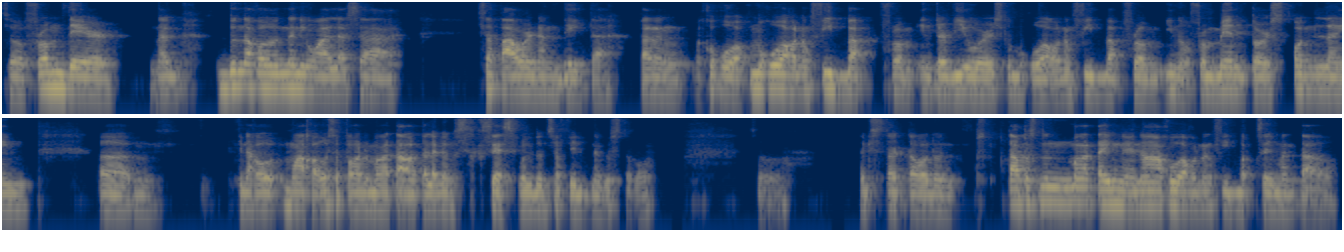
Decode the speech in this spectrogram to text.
So from there, nag doon ako naniwala sa sa power ng data. Parang kukuha, kumukuha ako ng feedback from interviewers, kumukuha ako ng feedback from, you know, from mentors online. Um, kinaka mga kausap ako ng mga tao talagang successful doon sa field na gusto ko. So, nag-start ako noon. Tapos nung mga time na yun, nakakuha ako ng feedback sa ibang tao.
